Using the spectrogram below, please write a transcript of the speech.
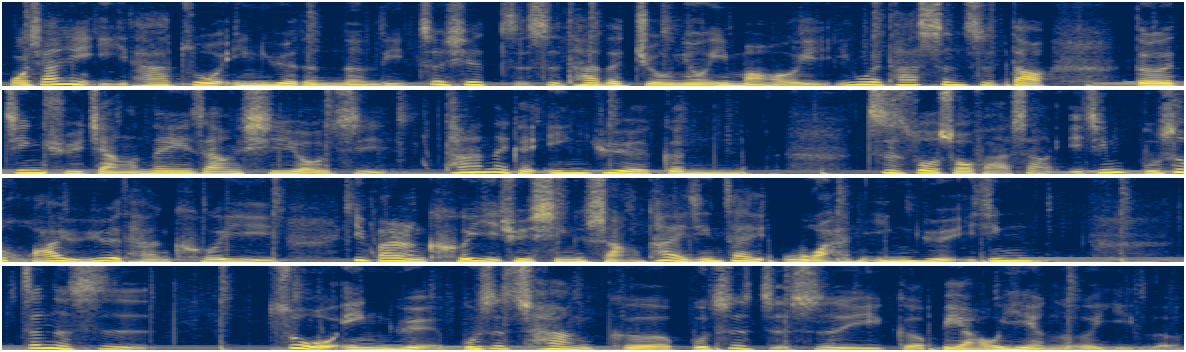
我相信以他做音乐的能力，这些只是他的九牛一毛而已。因为他甚至到得金曲奖的那一张《西游记》，他那个音乐跟制作手法上，已经不是华语乐坛可以。一般人可以去欣赏，他已经在玩音乐，已经真的是做音乐，不是唱歌，不是只是一个表演而已了。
